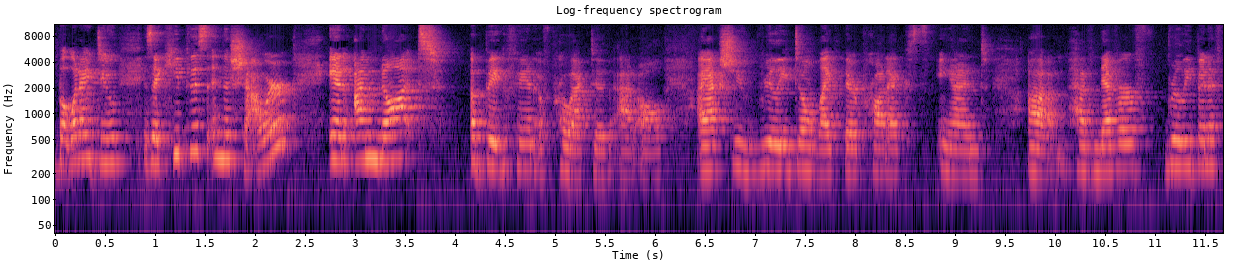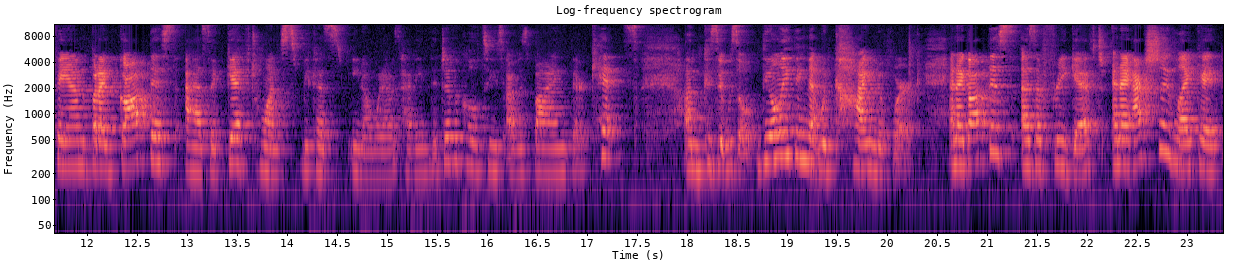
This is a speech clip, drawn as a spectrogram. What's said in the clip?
But what I do is I keep this in the shower and I'm not a big fan of Proactiv at all. I actually really don't like their products and um, have never really been a fan, but I got this as a gift once because, you know, when I was having the difficulties, I was buying their kits because um, it was the only thing that would kind of work. And I got this as a free gift and I actually like it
